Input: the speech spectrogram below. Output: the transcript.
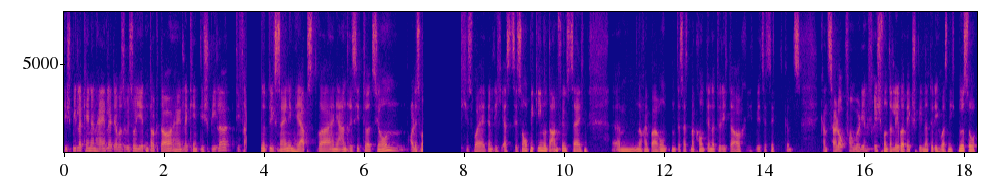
Die Spieler kennen Heinle, der war sowieso jeden Tag da. Heinle kennt die Spieler. Die Frage wird natürlich sein, im Herbst war eine andere Situation. Alles war es war eigentlich erst Saisonbeginn unter Anführungszeichen, ähm, noch ein paar Runden. Das heißt, man konnte natürlich da auch, ich will es jetzt nicht ganz, ganz salopp formulieren, frisch von der Leber wegspielen. Natürlich war es nicht nur so,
